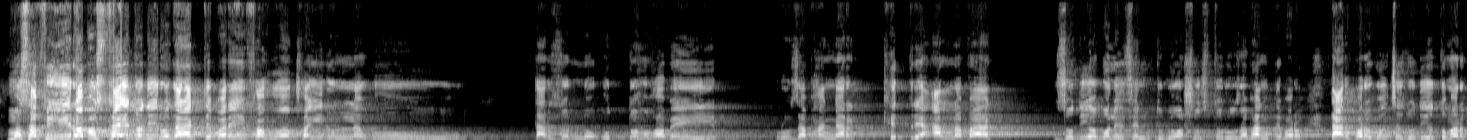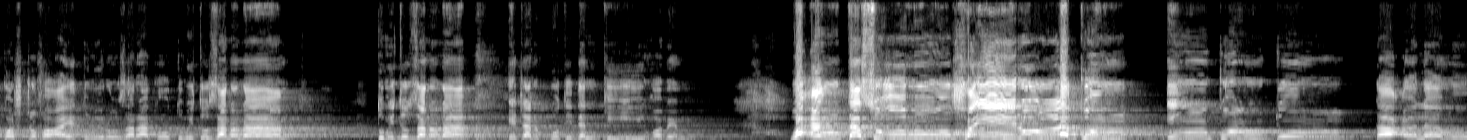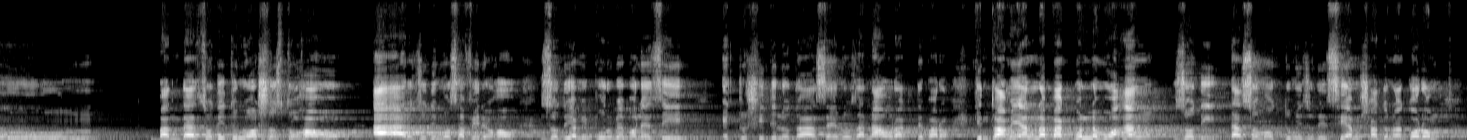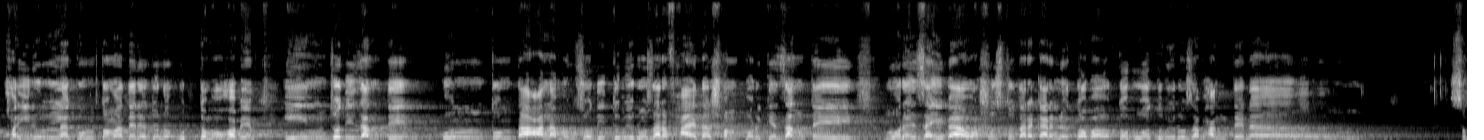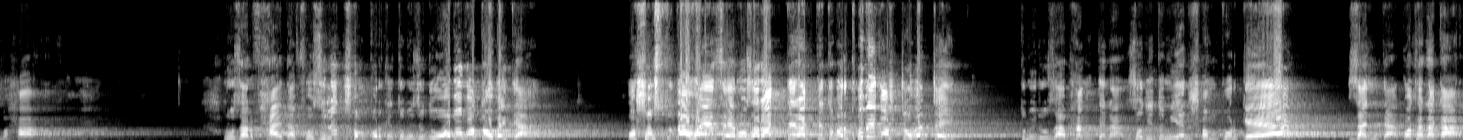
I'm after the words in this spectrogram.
মুসাফির অবস্থায় যদি রোজা রাখতে পারে, ফাহুয়া খৈরুল্লাহু তার জন্য উত্তম হবে। রোজা ভাঙ্গার ক্ষেত্রে আল্লাহ পাক যদিও বলেছেন, তুমি অসুস্থ, রোজা ভাঙতে পারো। তারপরে বলছে, যদিও তোমার কষ্ট হয়, তুমি রোজা রাখো। তুমি তো জানো না, তুমি তো জানো না, এটার প্রতিদান কি হবে? বান্দা, যদি তুমি অসুস্থ হও আর যদি মুসাফির হও, যদি আমি পূর্বে বলেছি, একটু শিথিলতা আছে, রোজা নাও রাখতে পারো, কিন্তু আমি আল্লাহ পাক বললাম ও আং যদি তাসম তুমি যদি সিয়াম সাধনা করো খৈরুল্লাকুম তোমাদের জন্য উত্তম হবে। ইন যদি জানতে, কুন্তুম তা আলামুন যদি তুমি রোজার ফায়দা সম্পর্কে জানতে, মরে যাইবা, অসুস্থতার কারণে, তবা, তবুও তুমি রোজা ভাঙতে না। সুবহানাল্লাহ। রোজার ফায়দা, ফজিলত সম্পর্কে তুমি যদি অবগত হইতা, অসুস্থতা হয়েছে, রোজা রাখতে রাখতে তোমার খুবই কষ্ট হচ্ছে, তুমি রোজা ভাঙতে না। যদি তুমি এর সম্পর্কে জানতা, কথাটা কার?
